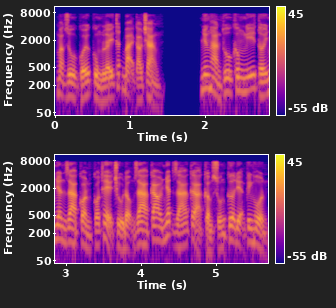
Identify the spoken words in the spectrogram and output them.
mặc dù cuối cùng lấy thất bại cáo chẳng. Nhưng hàn thu không nghĩ tới nhân gia còn có thể chủ động ra cao nhất giá cả cầm xuống cơ điện kinh hồn.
